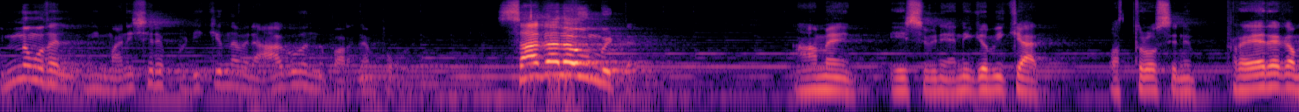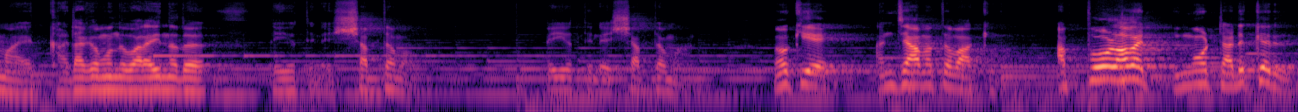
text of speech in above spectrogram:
ഇന്നു മുതൽ നീ മനുഷ്യരെ പിടിക്കുന്നവനാകുമെന്ന് പറഞ്ഞപ്പോൾ സകലവും വിട്ട്. ആമേൻ. യേശുവിനെ അനുഗമിക്കാൻ പത്രോസിന് പ്രേരകമായ ഘടകമെന്ന് പറയുന്നത് ദൈവത്തിന്റെ ശബ്ദമാണ്. ദൈവത്തിന്റെ ശബ്ദമാണ്. നോക്കിയേ അഞ്ചാമത്തെ വാക്യം. അപ്പോൾ അവൻ ഇങ്ങോട്ടടുക്കരുത്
